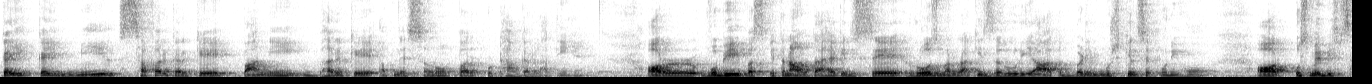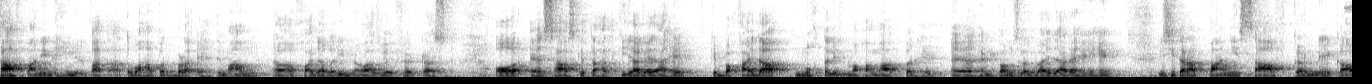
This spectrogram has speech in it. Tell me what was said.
کئی کئی میل سفر کر کے پانی بھر کے اپنے سروں پر اٹھا کر لاتی ہیں۔ اور وہ بھی بس اتنا ہوتا ہے کہ جس سے روز مرہ کی ضروریات بڑی مشکل سے پوری ہوں۔ اور اس میں بھی صاف پانی نہیں مل پاتا۔ تو وہاں پر بڑا اہتمام خواجہ غریب نواز ویلفیئر ٹرسٹ اور احساس کے تحت کیا گیا ہے کہ باقاعدہ مختلف مقامات پر ہینڈ پمپس لگوائے جا رہے ہیں۔ اسی طرح پانی صاف کرنے کا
